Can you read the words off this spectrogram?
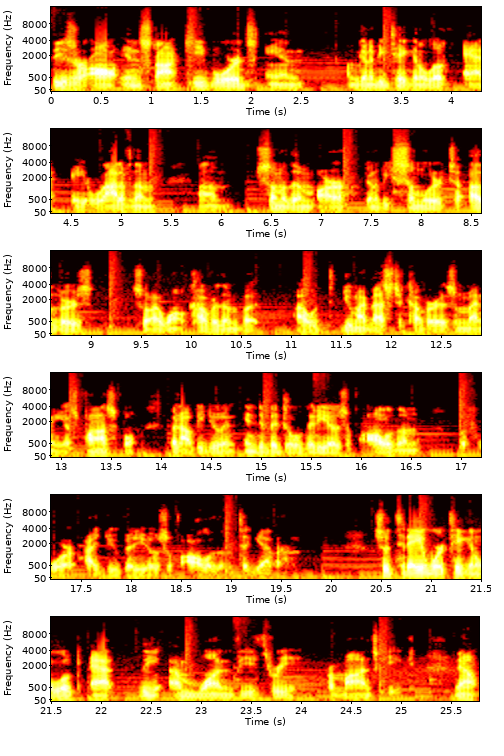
these are all in-stock keyboards, and I'm going to be taking a look at a lot of them. Um, some of them are going to be similar to others, so I won't cover them, but I will do my best to cover as many as possible. But I'll be doing individual videos of all of them before I do videos of all of them together. So today we're taking a look at the M1 V3 from Monsgeek. Now,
